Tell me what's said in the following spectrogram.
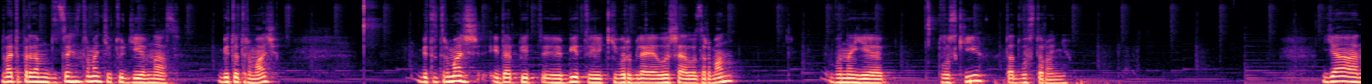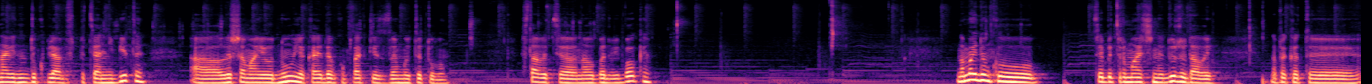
Давайте перейдемо до цих інструментів. Тут є в нас бітотримач. Бітотримач йде під е, біти, які виробляє лише лазерман. Вони є плоскі та двосторонні. Я навіть не докупляв спеціальні біти, а лише маю одну, яка йде в комплекті з мультитулом. Ставиться на обидві боки. На мою думку, цей бітримач не дуже вдалий. Наприклад, е,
